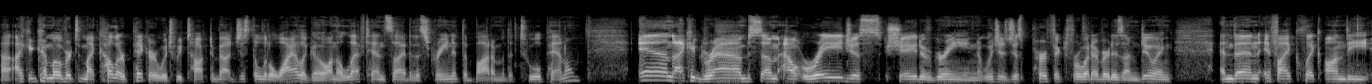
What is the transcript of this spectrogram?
uh, I could come over to my color picker, which we talked about just a little while ago on the left-hand side of the screen at the bottom of the tool panel, and I could grab some outrageous shade of green, which is just perfect for whatever it is I'm doing. And then if I click on the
